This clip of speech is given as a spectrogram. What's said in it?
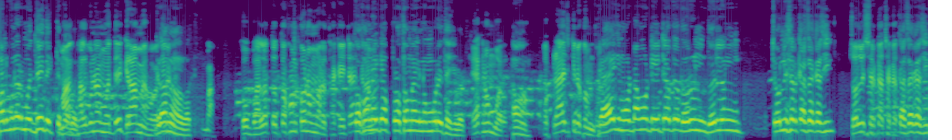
ফাল্গুনের মধ্যেই দেখতে পাবে। ফাল্গুনের মধ্যে গ্রামে হবে। গ্রামে? হবে। খুব ভালো। তো তখন কোন নম্বরে থাকে এটা? তখন? এটা প্রথম এক নম্বরেই থাকবে। এক নম্বরে? হ্যাঁ। প্রাইস কীরকম ধরে প্রাইজ মোটামুটি এটাতে ধরুন ধরলেন চল্লিশের কাছাকাছি। চল্লিশের কাছাকাছি? কাছাকাছি।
